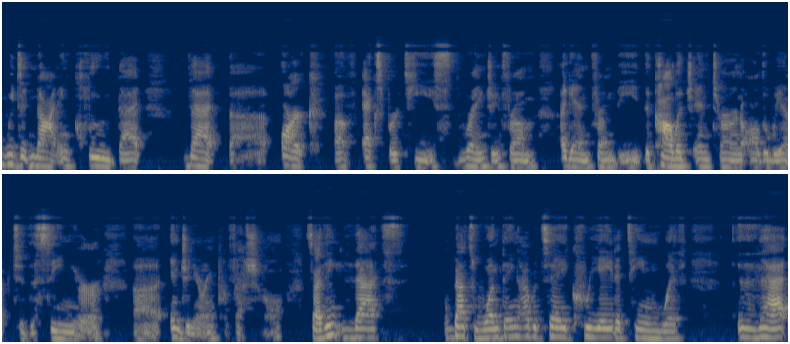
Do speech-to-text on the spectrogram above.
we did not include that that uh, arc of expertise ranging from again from the the college intern all the way up to the senior uh, engineering professional. So i think that's that's one thing i would say create a team with that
